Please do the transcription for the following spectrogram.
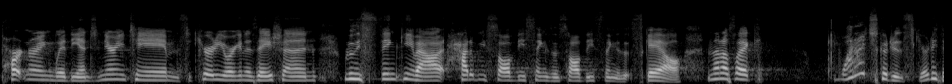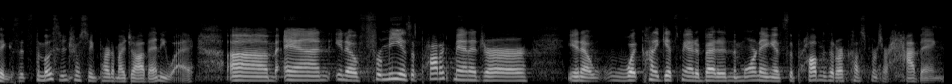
partnering with the engineering team, the security organization, really thinking about how do we solve these things and solve these things at scale. And then I was like, why don't I just go do the security thing? Because it's the most interesting part of my job anyway. Um, and you know, for me as a product manager, you know, what kind of gets me out of bed in the morning is the problems that our customers are having.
